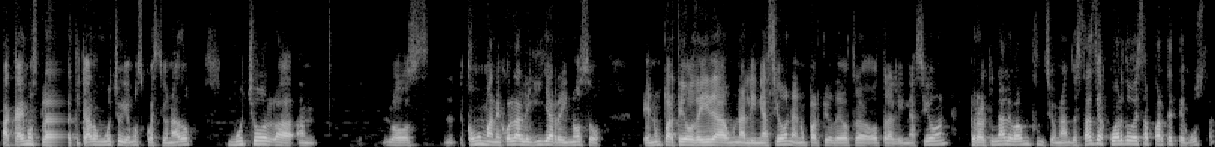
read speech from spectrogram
Acá hemos platicado mucho y hemos cuestionado mucho la, los, cómo manejó la liguilla Reynoso en un partido de ida una alineación, en un partido de otra, otra alineación, pero al final le va funcionando. ¿Estás de acuerdo? ¿Esa parte te gusta?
